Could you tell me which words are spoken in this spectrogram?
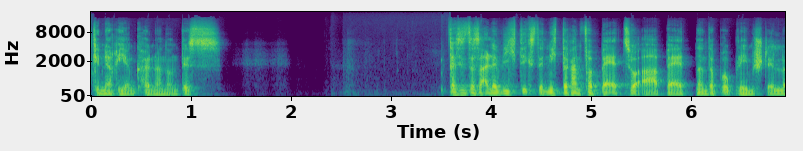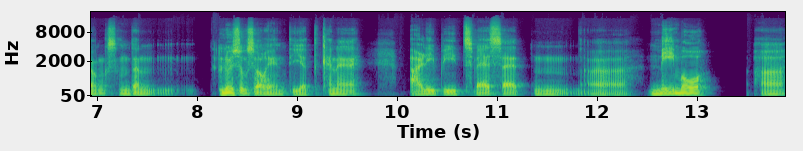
generieren können. Und das, das ist das Allerwichtigste, nicht daran vorbeizuarbeiten an der Problemstellung, sondern lösungsorientiert, keine Alibi, zwei Seiten äh, Memo äh,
